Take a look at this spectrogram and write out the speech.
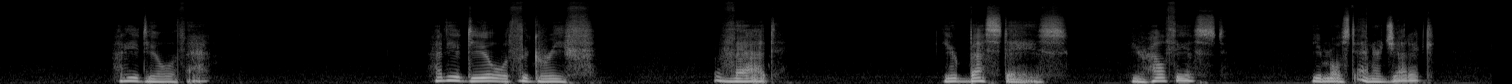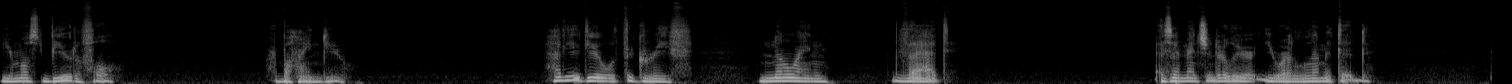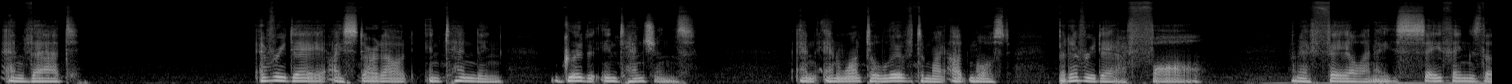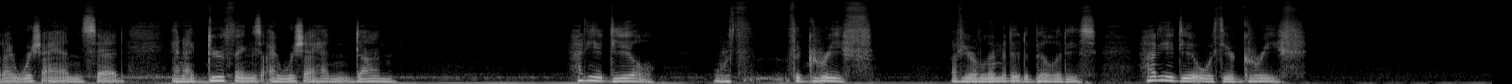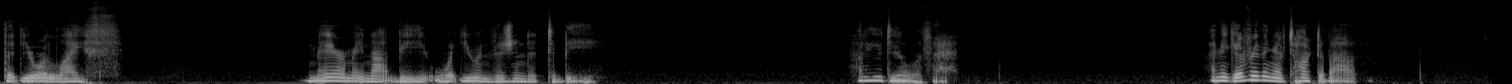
How do you deal with that? How do you deal with the grief that your best days, your healthiest, your most energetic, your most beautiful are behind you? How do you deal with the grief knowing that as I mentioned earlier, you are limited. And that every day I start out intending good intentions and, and want to live to my utmost, but every day I fall and I fail and I say things that I wish I hadn't said and I do things I wish I hadn't done. How do you deal with the grief of your limited abilities? How do you deal with your grief that your life may or may not be what you envisioned it to be? How do you deal with that? I think everything I've talked about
